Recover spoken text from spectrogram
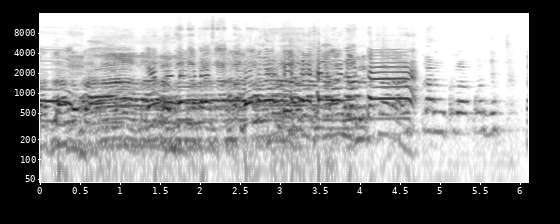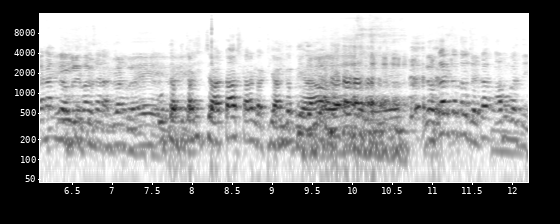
Enggak dianggap kan. Ya mantan udah wanita. mengerti perasaan wanita. bukan perlakuannya Kan aku nggak boleh pacaran. Udah dikasih jatah sekarang nggak dianggap ya. Loh kan kau tahu jatah, kamu pasti.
